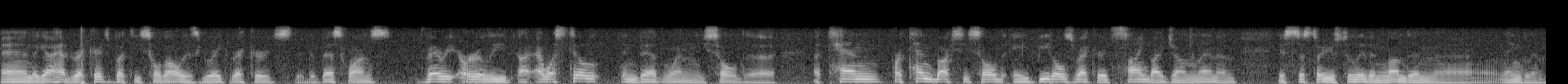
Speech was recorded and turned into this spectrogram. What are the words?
And the guy had records, but he sold all his great records, the, the best ones, very early. I, I, was still in bed when he sold uh, a 10, for 10 bucks, he sold a Beatles record signed by John Lennon. His sister used to live in London, uh, England.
